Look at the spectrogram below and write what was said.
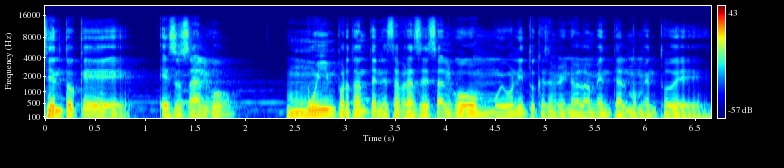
siento que eso es algo muy importante en esta frase. Es algo muy bonito que se me vino a la mente al momento de,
